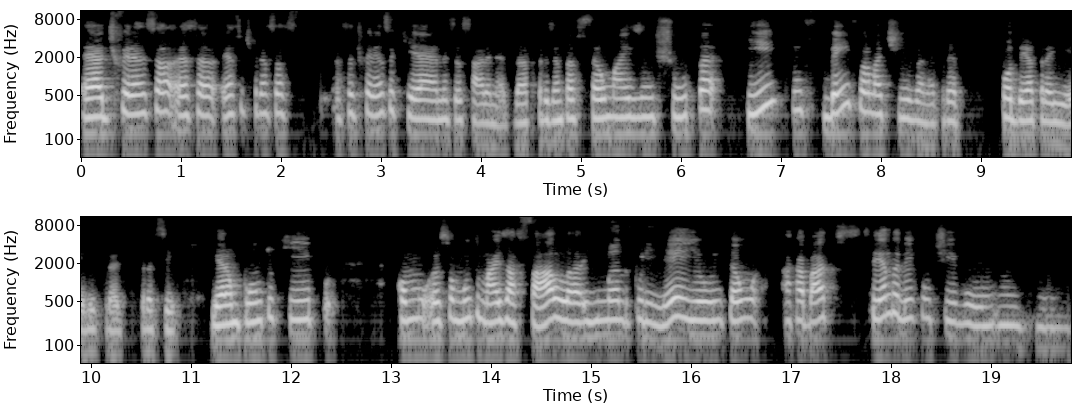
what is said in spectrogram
é a diferença, essa, essa diferença, essa diferença que é necessária, né, da apresentação mais enxuta e bem informativa, né, para poder atrair ele para si. E era um ponto que, como eu sou muito mais a fala e mando por e-mail, então acabar tendo ali contigo um, um,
